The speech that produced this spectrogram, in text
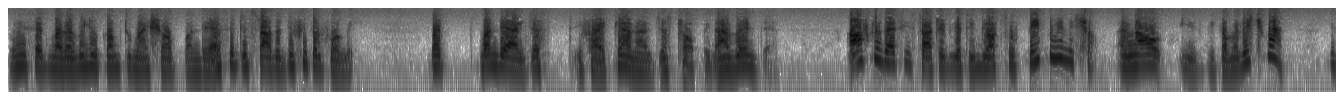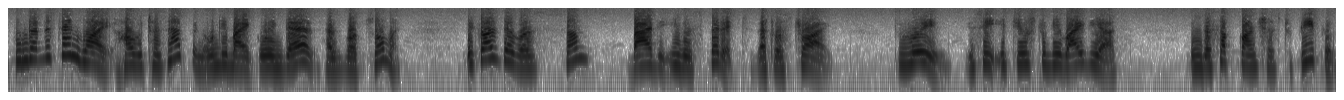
So he said, Mother, will you come to my shop one day? I said, it's rather difficult for me. But one day I'll just, if I can, I'll just drop in. I went there. After that, he started getting lots of people in his shop. And now he's become a rich man. He couldn't understand why, how it has happened. Only by going there has brought so much. Because there was some bad evil spirit that was trying to ruin. You see, it used to give ideas in the subconscious to people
